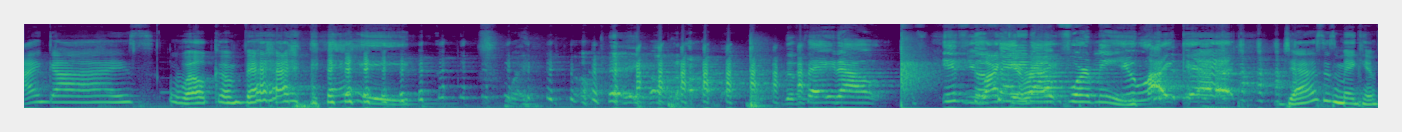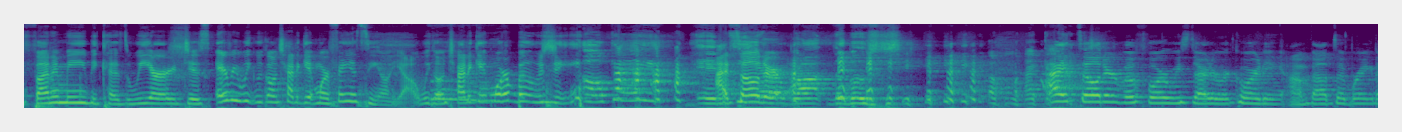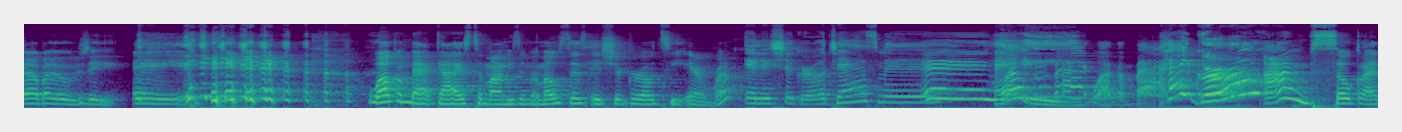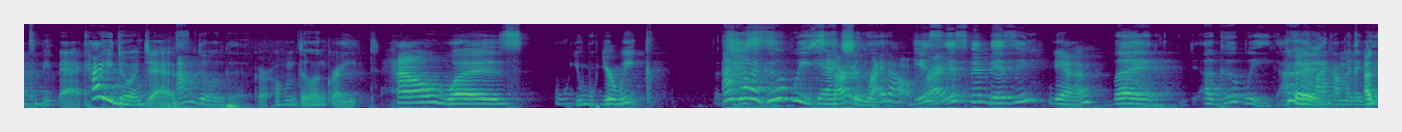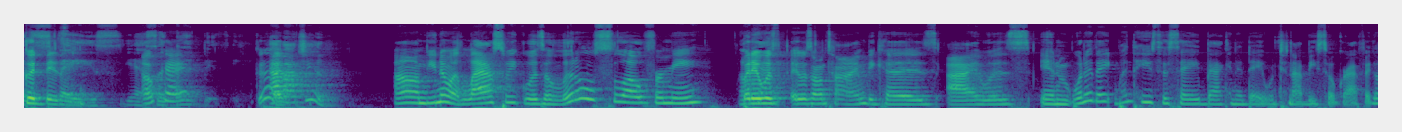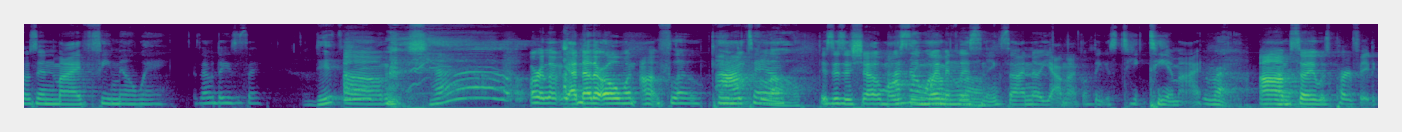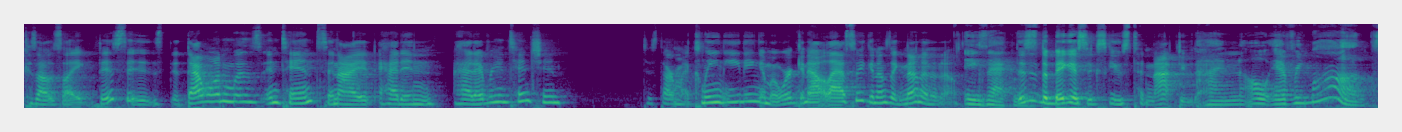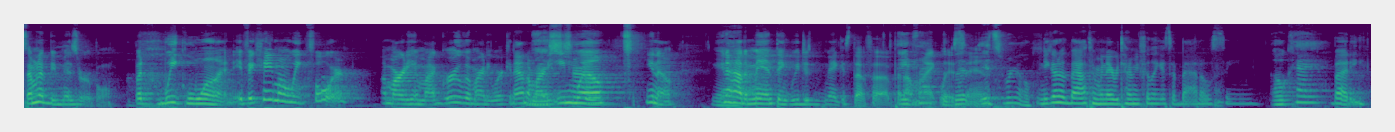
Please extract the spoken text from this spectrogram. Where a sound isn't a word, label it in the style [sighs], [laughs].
Hi guys, welcome back. Hey. [laughs] Wait. Okay. The fade out. It's You the like it, fade right? out for me. You like it? Jazz is making fun of me because we are just every week we're gonna try to get more fancy on y'all. We're gonna try to get more bougie. okay. [laughs] I told her- brought the bougie. [laughs] oh my god. I told her before we started recording, I'm about to bring that bougie. Hey. [laughs] Welcome back, guys, to Mommies and Mimosas. It's your girl Tiara. And it's your girl Jasmine. Hey, welcome back, welcome back. Hey girl. I'm so glad to be back. How you doing, Jazz? I'm doing good, girl. I'm doing great. How was your week? I had a good week started actually. right off, It's, right? it's been busy, Yeah. but a good week. I Good. feel like I'm in a A good, good busy. space. Yes, Okay. a good busy. Good. How about you? Um, you know what? Last week was a little slow for me, but it was it was on time because I was in what do they what they used to say back in the day when to not be so graphic. I was in my female way. Is that what they used to say? Did they? Um, [laughs] or look, another old one, Aunt Flo came Aunt to town. Flo. This is a show mostly women listening, so I know y'all not gonna think it's T- TMI. Right. Um, so it was perfect because I was like, this is that one was intense, and I had in had every intention to start my clean eating and my working out last week, and I was like, no, no, no, no. Exactly. This is the biggest excuse to not do that. I know every month. So I'm gonna be miserable. But week one, if it came on week four, I'm already in my groove. I'm already working out. I'm That's already eating true. well. You know, you know how the men think we just making stuff up. But I'm like, listen, but it's real. when you go to the bathroom and every time you feel like it's a battle scene, Okay. buddy,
